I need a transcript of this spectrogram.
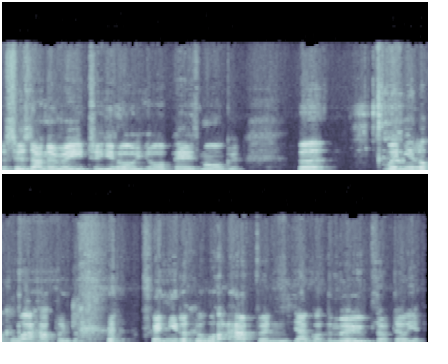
the Susanna Reid to your your Piers Morgan. But when you look at what happened, when you look at what happened, yeah, I've got the moves. I'll tell you.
